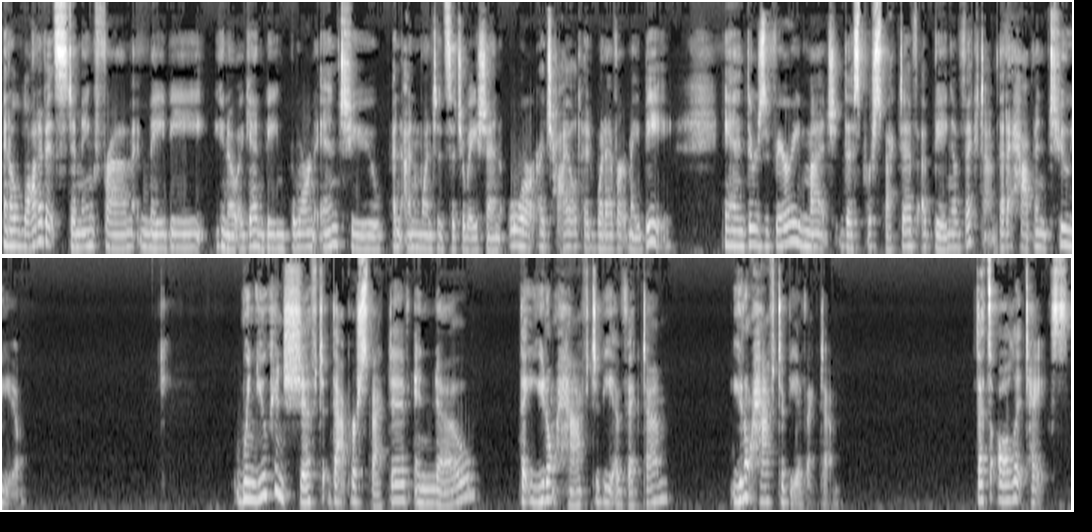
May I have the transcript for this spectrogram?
And a lot of it stemming from maybe, you know, again, being born into an unwanted situation or a childhood, whatever it may be. And there's very much this perspective of being a victim, that it happened to you. When you can shift that perspective and know that you don't have to be a victim. You don't have to be a victim. That's all it takes.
